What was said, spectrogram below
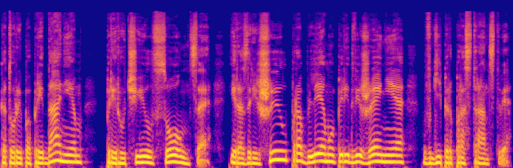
который по преданиям приручил Солнце и разрешил проблему передвижения в гиперпространстве,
